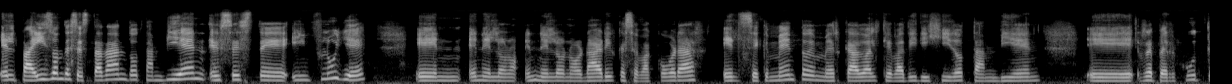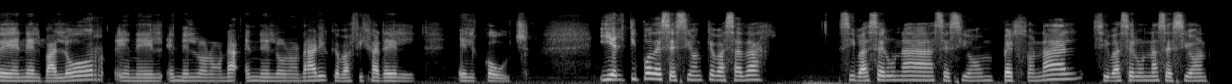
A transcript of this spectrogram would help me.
el país donde se está dando también es este, influye en, el, en, el, honorario que se va a cobrar. El segmento de mercado al que va dirigido también eh, repercute en el valor, en el, en, el en el honorario que va a fijar el, el coach. Y el tipo de sesión que vas a dar si va a ser una sesión personal, si va a ser una sesión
